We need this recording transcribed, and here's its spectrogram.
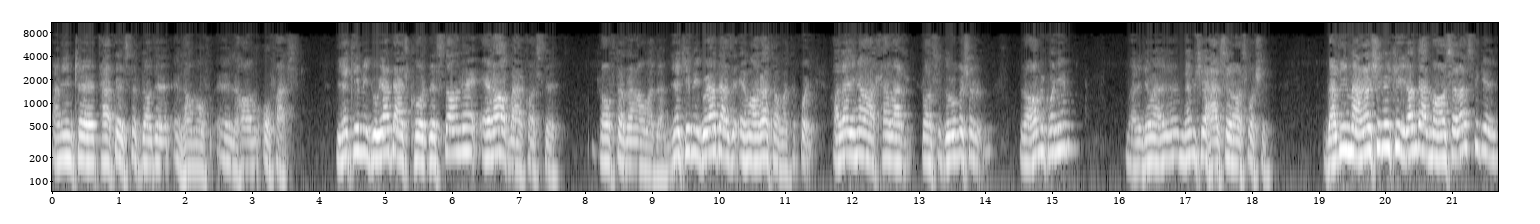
همین که تحت استبداد الهام, الهام اوف یکی می‌گوید از کردستان عراق برخواسته. راه افتادن آمدن. یکی می‌گوید از امارات آمده. خب حالا اینا خبر راست دروغش راه می‌کنیم. برای نمیشه هر سه راست باشه. ولی معناش اینه که ایران در محاصره است دیگه.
